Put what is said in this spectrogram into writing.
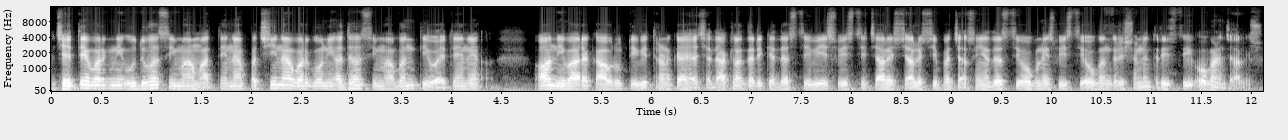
જે તે વર્ગની ઉધ્વ સીમામાં તેના પછીના વર્ગોની અધ સીમા બનતી હોય તેને અનિવારક આવૃત્તિ વિતરણ કહે છે. દાખલા તરીકે દસથી વીસ વીસથી ચાલીસ ચાલીસથી પચાસ અહીંયા દસથી ઓગણીસ વીસથી ઓગણત્રીસ અને ત્રીસથી ઓગણચાલીસ.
